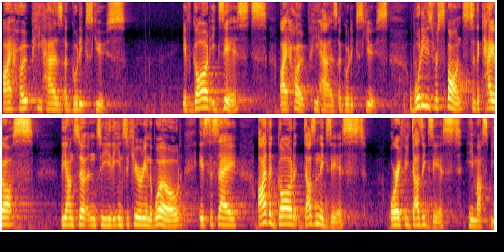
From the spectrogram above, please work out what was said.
I hope he has a good excuse. If God exists, I hope he has a good excuse. Woody's response to the chaos, the uncertainty, the insecurity in the world is to say either God doesn't exist, or if he does exist, he must be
